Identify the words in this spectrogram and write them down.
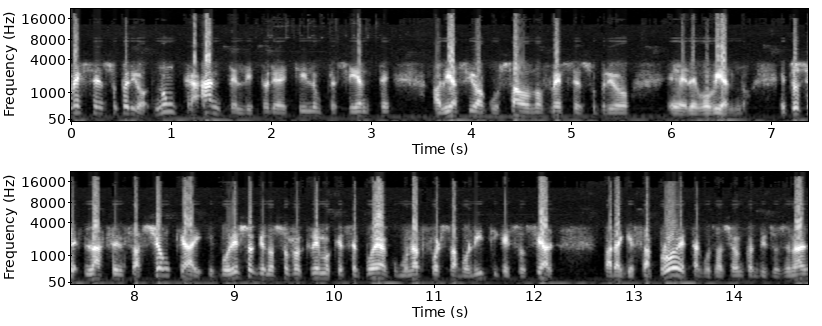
veces en su periodo. Nunca antes en la historia de Chile un presidente había sido acusado dos veces en su periodo eh, de gobierno. Entonces, la sensación que hay, y por eso que nosotros creemos que se puede acumular fuerza política y social para que se apruebe esta acusación constitucional,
